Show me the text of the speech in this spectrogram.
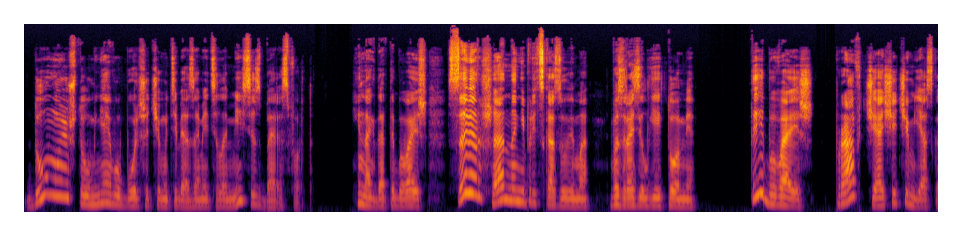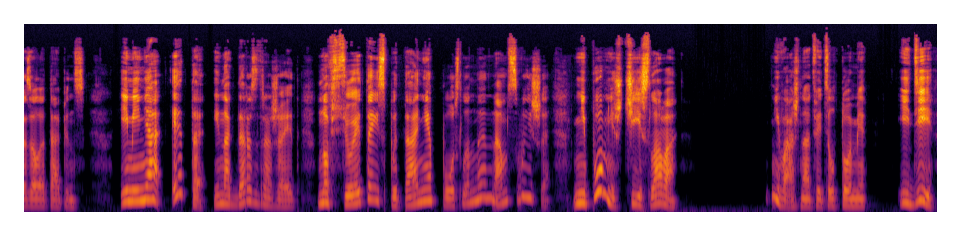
«Думаю, что у меня его больше, чем у тебя», — заметила миссис Берресфорд. «Иногда ты бываешь совершенно непредсказуемо», — возразил ей Томми. «Ты бываешь прав чаще, чем я», — сказала Таппинс. И меня это иногда раздражает. Но все это испытание, посланное нам свыше. Не помнишь, чьи слова?» «Неважно», — ответил Томми. «Иди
